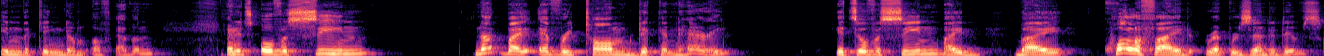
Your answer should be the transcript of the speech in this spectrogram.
in the kingdom of heaven, and it's overseen not by every Tom, Dick, and Harry. It's overseen by, by qualified representatives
